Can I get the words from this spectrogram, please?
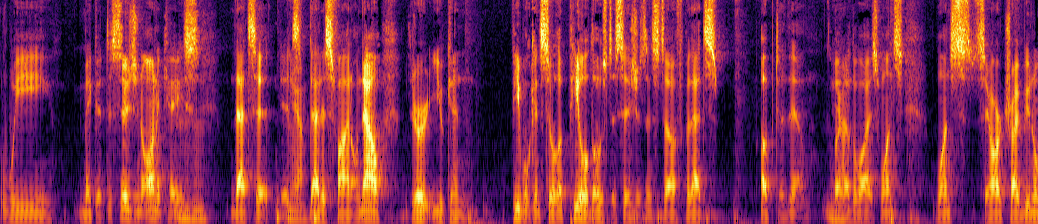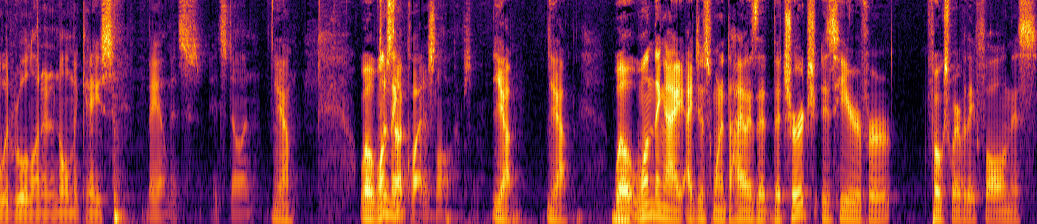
we make a decision on a case, that's it. It's Yeah. that is final. Now there you can people can still appeal those decisions and stuff, but that's up to them. But otherwise, once once say our tribunal would rule on an annulment case, bam, it's it's done. Yeah. Well, So one it's thing. not quite as long. So- Yeah, yeah. Well, one thing I, I just wanted to highlight is that the church is here for folks wherever they fall in this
